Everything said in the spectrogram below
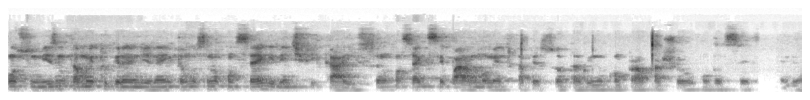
consumismo está muito grande, né? Então você não consegue identificar isso, você não consegue separar no momento que a pessoa está vindo comprar o cachorro com você, entendeu?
